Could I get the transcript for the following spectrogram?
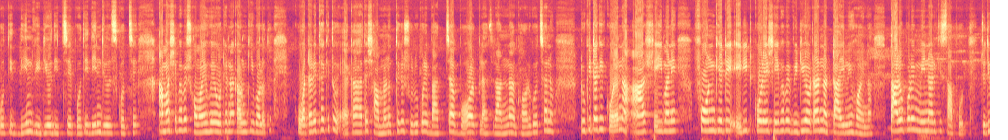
প্রতিদিন ভিডিও দিচ্ছে, প্রতিদিন রিলস করছে। আমার সেভাবে সময় হয়ে ওঠে না, কারণ কি বলো তো কোয়ার্টারে থাকি তো, একা হাতে সামলানোর থেকে শুরু করে বাচ্চা, বর প্লাস রান্না, ঘর গোছানো, টুকিটাকি করে না, আর সেই মানে ফোন ঘেটে এডিট করে সেইভাবে ভিডিও ওঠার না টাইমই হয় না। তার উপরে মেন আর কি সাপোর্ট যদি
